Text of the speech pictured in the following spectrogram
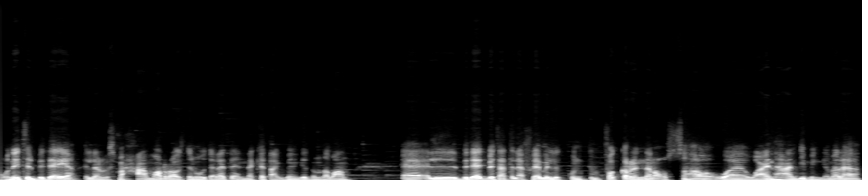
أغنية البداية اللي أنا بسمعها مرة واثنين وثلاثة إنها كانت عاجباني جدا طبعا. آه، البدايات بتاعت الأفلام اللي كنت مفكر إن أنا أقصها وعينها عندي من جمالها.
